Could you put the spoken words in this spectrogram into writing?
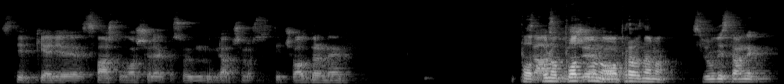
Steve Kerr je svašta loše rekao svojim igračima što se tiče odbrane. Potpuno, Zasluženo. potpuno opravdano. S druge strane,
